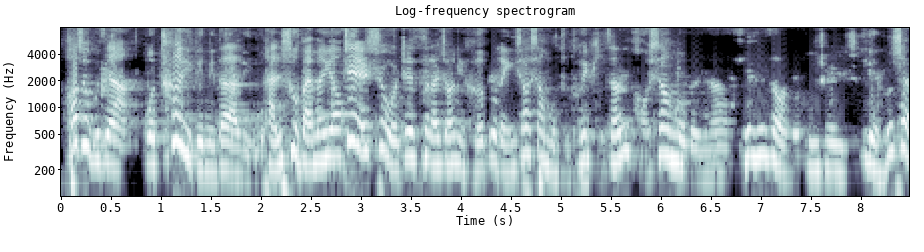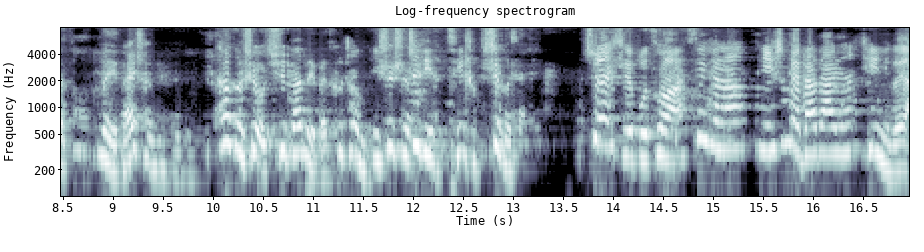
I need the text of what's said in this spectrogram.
好久不见，我特意给你带了礼物——韩束白蛮腰，这也是我这次来找你合作的营销项目主推品。咱们跑项目的人啊，天天在外面风吹日晒，脸都晒糙。美白产品活动，它可是有祛斑美白特证的，你试试，质地很清爽，适合夏天。确实不错，谢谢啦。你是美白达人，听你的呀，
